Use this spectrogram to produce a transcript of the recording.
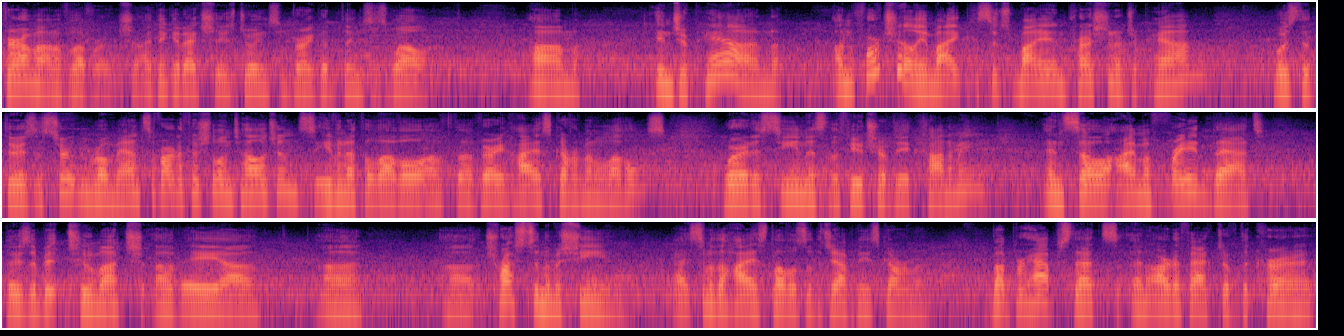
fair amount of leverage. I think it actually is doing some very good things as well. Um, in Japan, unfortunately, my, my impression of Japan was that there's a certain romance of artificial intelligence, even at the level of the very highest governmental levels, where it is seen as the future of the economy. And so I'm afraid that there's a bit too much of a uh, uh, uh, trust in the machine at some of the highest levels of the Japanese government. But perhaps that's an artifact of the current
